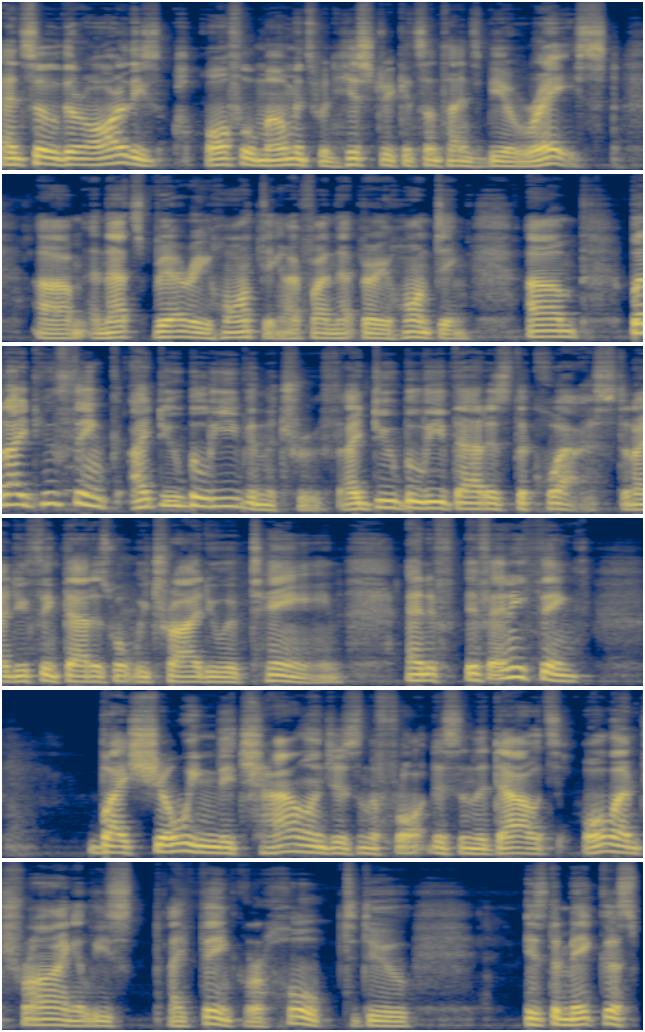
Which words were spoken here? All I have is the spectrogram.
And so there are these awful moments when history can sometimes be erased. Um, and that's very haunting. I find that very haunting. Um, but I do think, I do believe in the truth. I do believe that is the quest. And I do think that is what we try to obtain. And if, if anything, by showing the challenges and the fraughtness and the doubts, all I'm trying, at least I think or hope to do, is to make us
